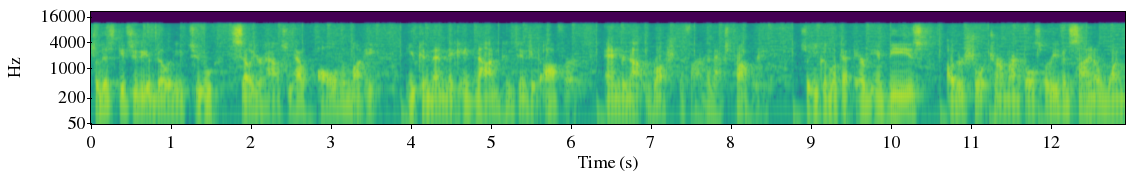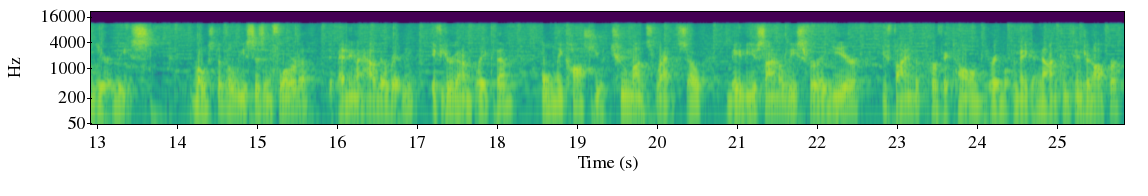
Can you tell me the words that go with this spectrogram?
So this gives you the ability to sell your house, you have all the money, you can then make a non-contingent offer and you're not rushed to find the next property. So you can look at Airbnbs, other short-term rentals, or even sign a one-year lease. Most of the leases in Florida, depending on how they're written, if you're gonna break them, only cost you two months rent. So maybe you sign a lease for a year, you find the perfect home, you're able to make a non-contingent offer,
